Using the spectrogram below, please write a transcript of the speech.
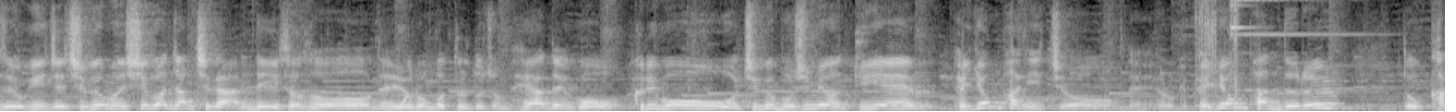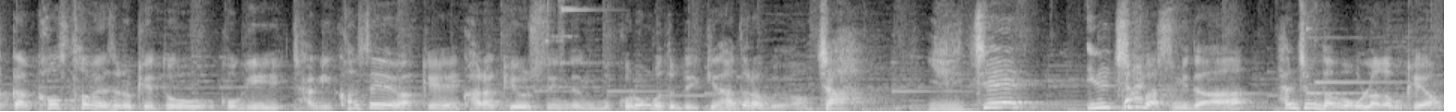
그래서 여기 이제 지금은 시건 장치가 안 돼 있어서 네, 이런 것들도 좀 해야 되고 그리고 지금 보시면 뒤에 배경판이 있죠. 네, 이렇게 배경판들을 또 각각 커스텀해서 이렇게 또 거기 자기 컨셉에 맞게 갈아 끼울 수 있는 뭐 그런 것들도 있긴 하더라고요. 자, 이제 1층 봤습니다. 한층 더 한번 올라가 볼게요.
